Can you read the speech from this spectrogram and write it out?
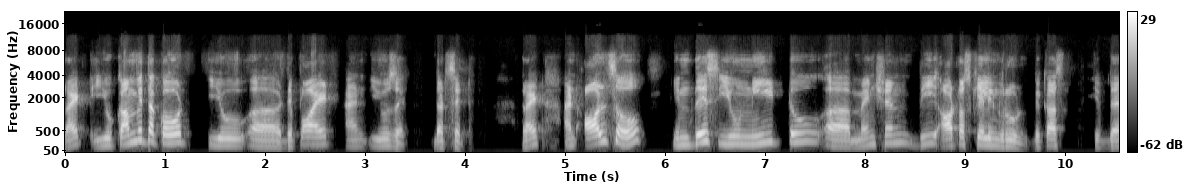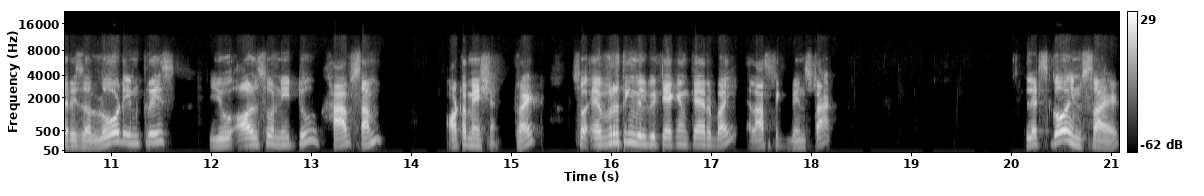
right? You come with the code, you uh, deploy it and use it. That's it, right? And also in this, you need to uh, mention the auto scaling rule because if there is a load increase, you also need to have some automation, right? So everything will be taken care by Elastic Beanstalk. let's go inside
